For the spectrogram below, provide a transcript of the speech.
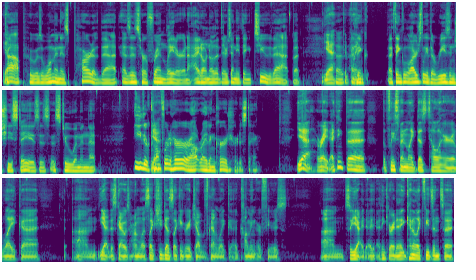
yep. cop, who was a woman, is part of that, as is her friend later. And I don't know that there's anything to that, but yeah, uh, I think I think largely the reason she stays is is two women that either comfort yeah. her or outright encourage her to stay. Yeah, right. I think the the policeman like does tell her like uh um yeah, this guy was harmless. Like she does like a great job of kind of like uh, calming her fears. Um so yeah, I, I think you're right. And it kind of like feeds into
